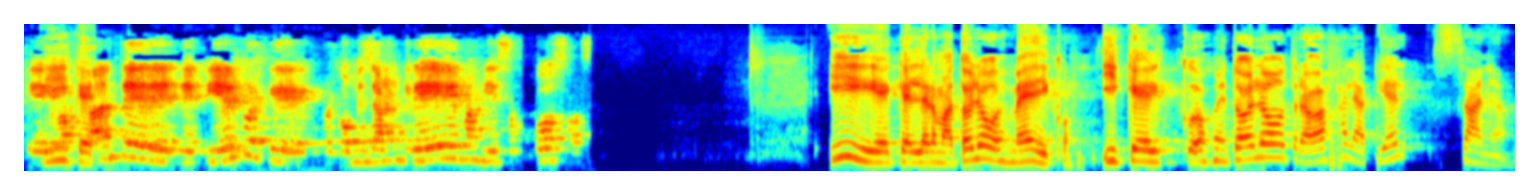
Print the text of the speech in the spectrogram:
eh, que- bastante de, de piel porque recomendás cremas y esas cosas. Y que el dermatólogo es médico y que el cosmetólogo trabaja la piel sana,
